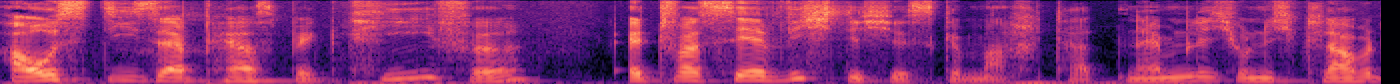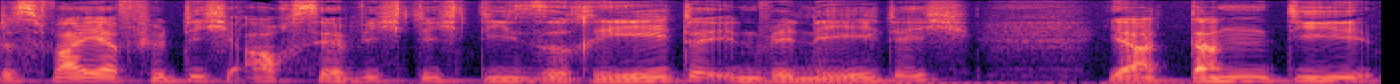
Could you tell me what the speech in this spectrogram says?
aus dieser Perspektive etwas sehr Wichtiges gemacht hat, nämlich, und ich glaube, das war ja für dich auch sehr wichtig, diese Rede in Venedig, ja, dann die,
